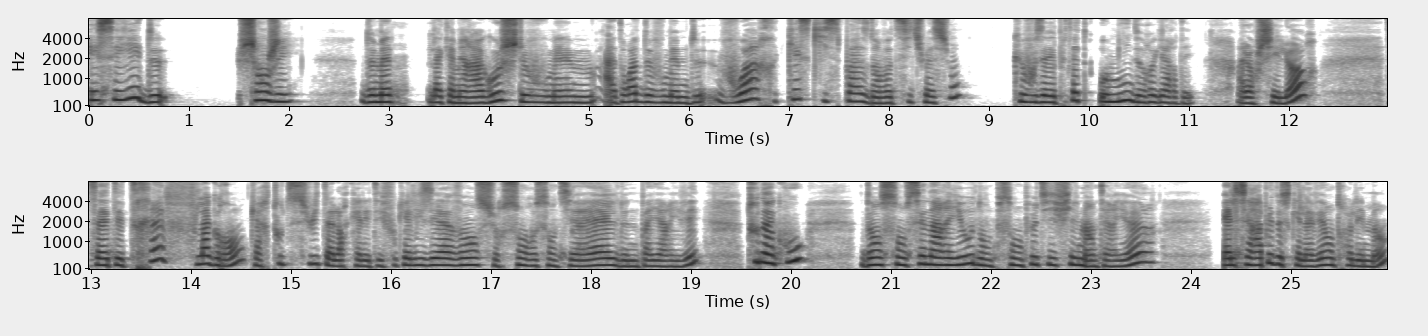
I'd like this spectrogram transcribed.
Essayez de changer, de mettre la caméra à gauche de vous-même, à droite de vous-même, de voir qu'est-ce qui se passe dans votre situation que vous avez peut-être omis de regarder. Alors chez Laure, ça a été très flagrant car tout de suite, alors qu'elle était focalisée avant sur son ressenti à elle, de ne pas y arriver, tout d'un coup, dans son scénario, dans son petit film intérieur, elle s'est rappelée de ce qu'elle avait entre les mains,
